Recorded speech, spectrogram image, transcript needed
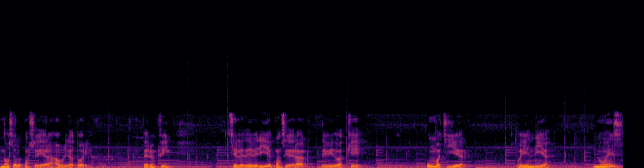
no se lo considera obligatoria. Pero en fin, se le debería considerar debido a que un bachiller hoy en día no es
